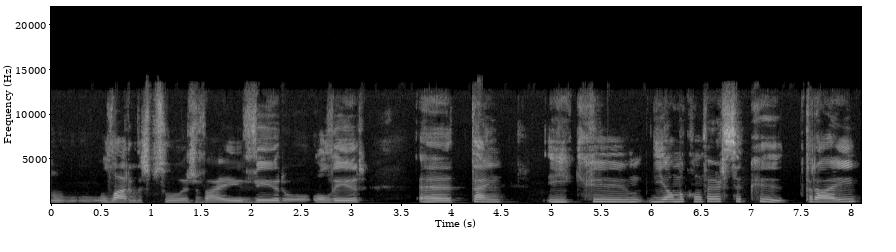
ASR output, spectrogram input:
o largo das pessoas vai ver ou, ou ler, uh, têm. E, que, e é uma conversa que trai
